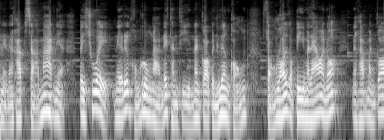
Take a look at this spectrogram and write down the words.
เนี่ยนะครับสามารถเนี่ยไปช่วยในเรื่องของโรงงานได้ทันที นั่นก็เป็นเรื่องของ 200 กว่าปีมาแล้วอะเนาะนะครับ มันก็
